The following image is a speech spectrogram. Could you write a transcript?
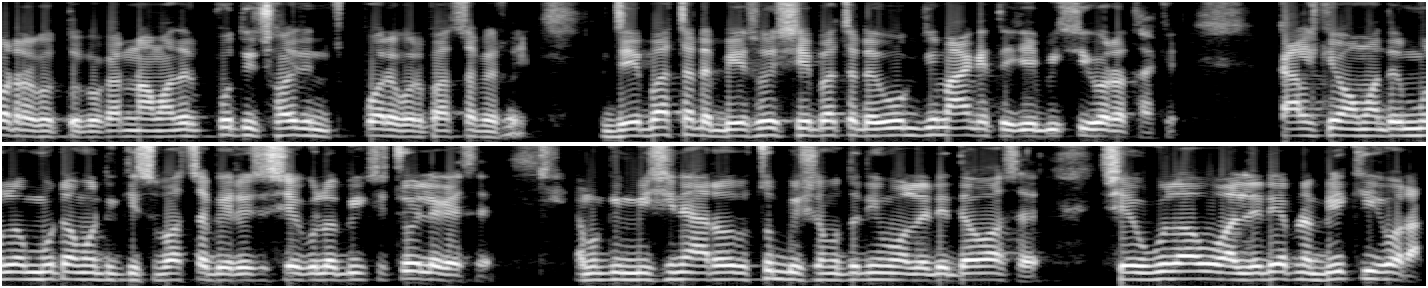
অর্ডার করতে হবে। কারণ আমাদের প্রতি ছয় দিন পরে পরে বাচ্চা বের হয়। যে বাচ্চাটা বের হয়, সেই বাচ্চাটা অগ্রিম আগে থেকে বিক্রি করা থাকে। কালকে আমাদের মূল- মোটামুটি কিছু বাচ্চা বের হয়েছে, সেগুলো বিক্রি চলে গেছে। এমনকি মেশিনে আরও চব্বিশের মতো ডিম অলরেডি দেওয়া আছে। সেগুলো অলরেডি আপনার বিক্রি করা।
